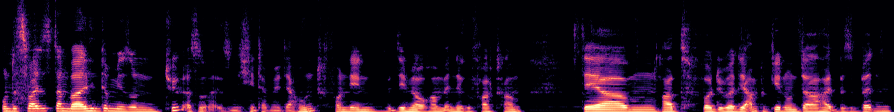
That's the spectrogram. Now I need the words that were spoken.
Und das zweite ist, dann war hinter mir so ein Typ, also, also nicht hinter mir, der Hund, von denen, den wir auch am Ende gefragt haben, der ähm, hat, wollte über die Ampel gehen und da halt ein bisschen betten.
